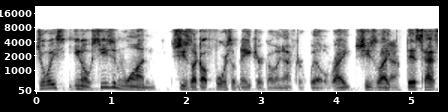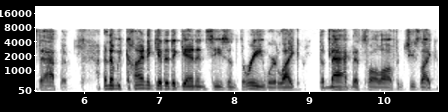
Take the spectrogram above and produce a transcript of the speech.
Joyce, you know, season one, she's like a force of nature going after Will, right? She's like, yeah. this has to happen. And then we kind of get it again in season three where like the magnets fall off and she's like,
